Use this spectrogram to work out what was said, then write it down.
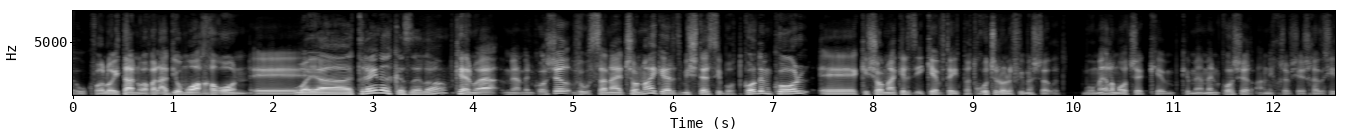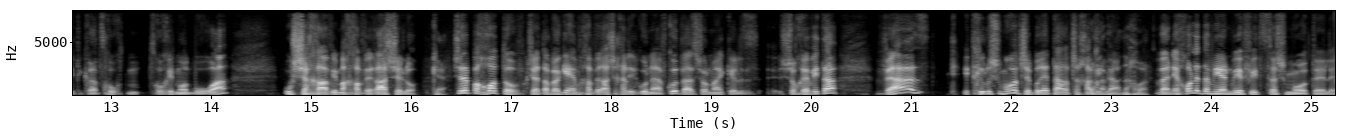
הוא כבר לא איתנו, אבל עד יומו האחרון, אה, הוא היה trainer כזה, לא? כן, הוא היה מאמן כושר, והוא שנא את שון מייקלס משתי סיבות. קודם כל, אה, כי שון מייקלס עיכב את ההתפתחות שלו לפי מה ש... הוא אומר, למרות שכמאמן כושר, אני חושב שיש לך איזושהי תקרת זכוכ- זכוכית מאוד ברורה. הוא שכב עם החברה שלו, כן. שזה פחות טוב, כשאתה מגיע עם חברה שלך לארגון ההאבקות, ואז שון מייקלס שוכב איתה, ואז התחילו שמועות שברט הארט שכב איתה. נכון. ואני יכול לדמיין מי הפיץ את השמועות האלה.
